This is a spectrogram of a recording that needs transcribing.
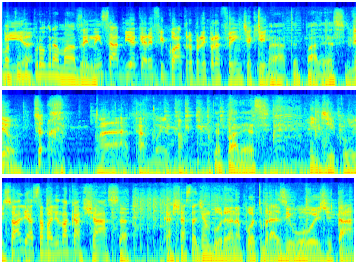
tava tudo programado Você nem sabia que era F4 pra ir pra frente aqui. Ah, até parece. Viu? Ah, tá bom então. Até parece. Ridículo isso. Aliás, tá valendo a cachaça. Cachaça de Amburana, Porto Brasil hoje, tá?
